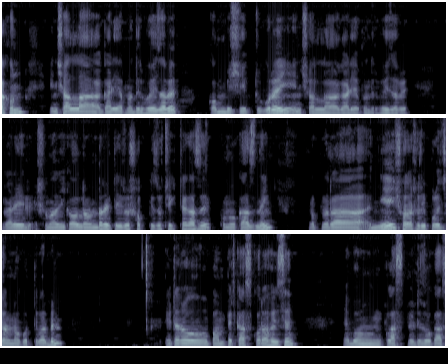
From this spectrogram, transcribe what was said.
রাখুন ইনশাল্লাহ গাড়ি আপনাদের হয়ে যাবে। কম বেশি একটু করেই ইনশাল্লাহ গাড়ি আপনাদের হয়ে যাবে। গাড়ির সোনালিকা অলরাউন্ডার এটিরও সব কিছু ঠিকঠাক আছে, কোনো কাজ নেই। আপনারা নিয়েই সরাসরি পরিচালনা করতে পারবেন। এটারও পাম্পের কাজ করা হয়েছে এবং ক্লাস প্লেটেরও কাজ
